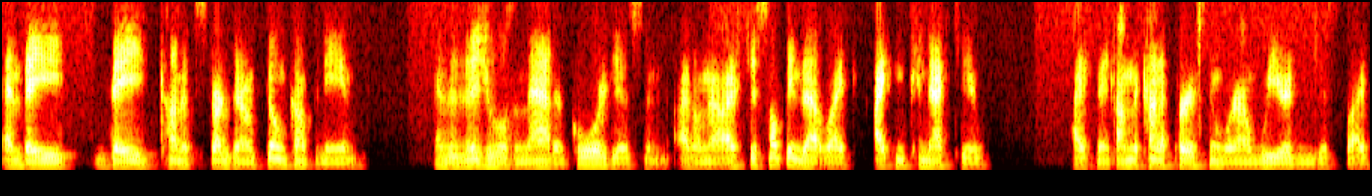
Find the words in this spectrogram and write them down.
and they they kind of started their own film company, and and the visuals in that are gorgeous, and I don't know, it's just something that like I can connect to. I think I'm the kind of person where I'm weird and just like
